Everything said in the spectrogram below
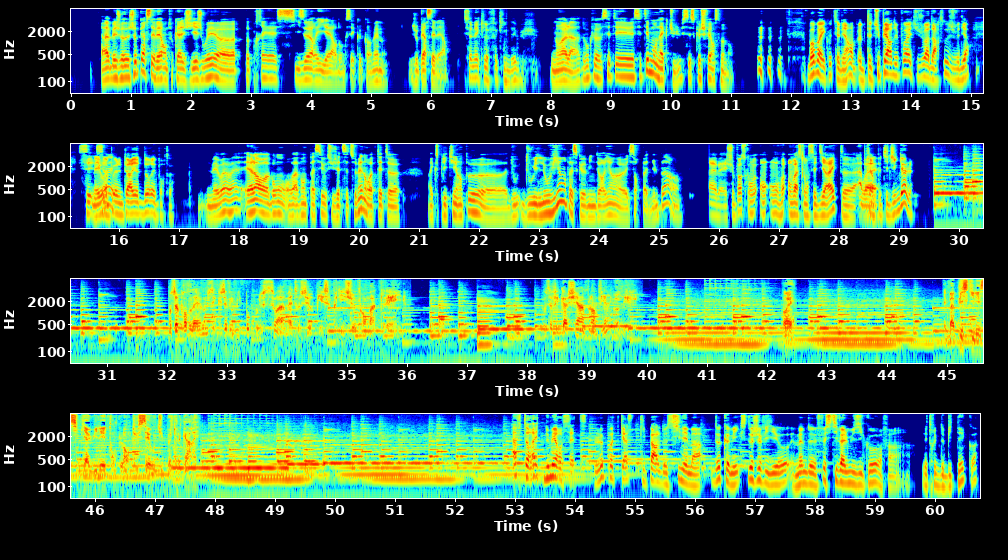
Ah mais je, je persévère en tout cas. J'y ai joué euh, à peu près 6 heures hier, donc c'est que quand même, je persévère. Ce n'est que le fucking début. Voilà, donc euh, c'était c'était mon actu, c'est ce que je fais en ce moment. Bon bah écoute, c'est bien. Peut-être tu perds du poids et tu joues à Dark Souls, je veux dire. C'est un peu une période dorée pour toi. Mais ouais ouais. Et alors euh, bon, on va- avant de passer au sujet de cette semaine, on va peut-être euh, expliquer un peu euh, d'où il nous vient parce que mine de rien, euh, il sort pas de nulle part. Eh ben, je pense qu'on on, on va, on va se lancer direct euh, après Ouais. un petit jingle. Mon seul problème, c'est que j'avais mis beaucoup de soin à mettre sur pied ce petit jeu pour McLean. Vous avez caché un plan bien huilé. Ouais. Et bah, puisqu'il est si bien huilé ton plan, tu sais où tu peux te le carrer. After Eight numéro 7, le podcast qui parle de cinéma, de comics, de jeux vidéo et même de festivals musicaux, enfin les trucs de beatnik quoi.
